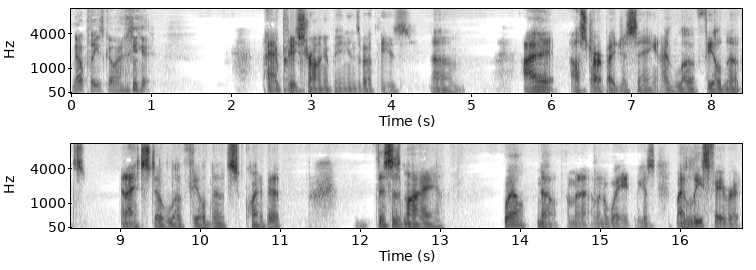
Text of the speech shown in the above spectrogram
no. Please go on. I have pretty strong opinions about these. Um, I I'll start by just saying I love field notes, and I still love field notes quite a bit. This is my, well, no, I'm gonna I'm gonna wait because my least favorite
